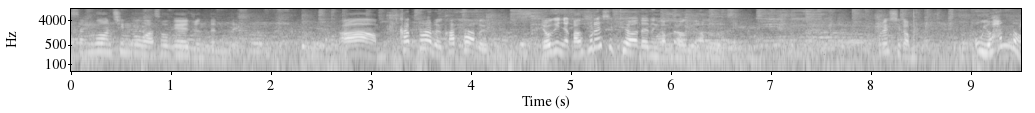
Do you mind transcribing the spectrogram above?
생구원 친구가 소개해준 데인데. 아, 카타르, 카타르. 여긴 약간 후레쉬 켜야 되는 감성이야. 후레쉬 감성. 오, 야, 한다.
